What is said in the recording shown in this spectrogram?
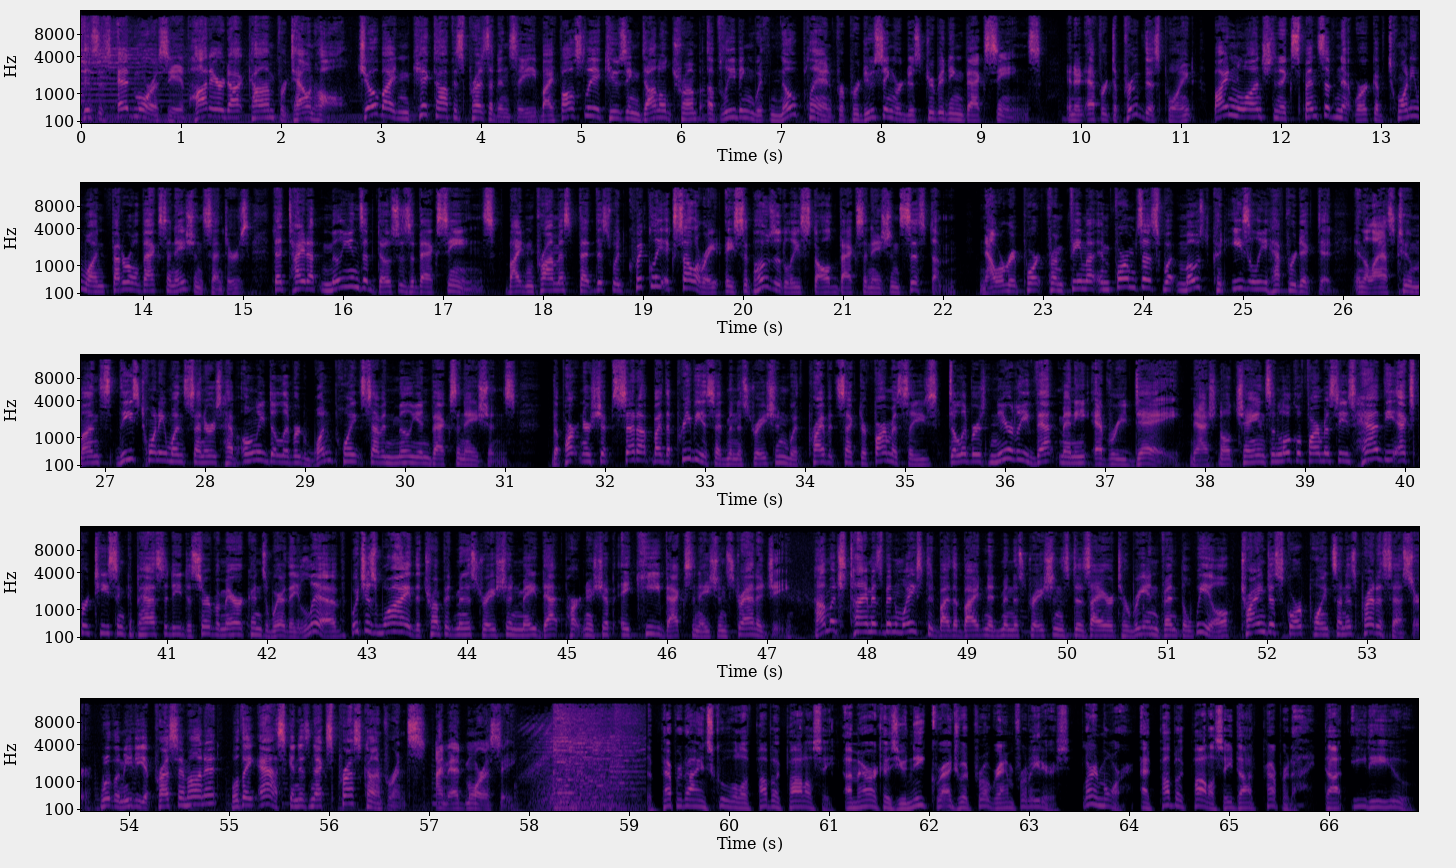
This is Ed Morrissey of HotAir.com for Townhall. Joe Biden kicked off his presidency by falsely accusing Donald Trump of leaving with no plan for producing or distributing vaccines. In an effort to prove this point, Biden launched an expensive network of 21 federal vaccination centers that tied up millions of doses of vaccines. Biden promised that this would quickly accelerate a supposedly stalled vaccination system. Now, a report from FEMA informs us what most could easily have predicted. In the last two months, these 21 centers have only delivered 1.7 million vaccinations. The partnership set up by the previous administration with private sector pharmacies delivers nearly that many every day. National chains and local pharmacies had the expertise and capacity to serve Americans where they live, which is why the Trump administration made that partnership a key vaccination strategy. How much time has been wasted by the Biden administration's desire to reinvent the wheel, trying to score points on his predecessor? Will the media press him on it? Will they ask in his next press conference? I'm Ed Morrissey. Pepperdine School of Public Policy, America's unique graduate program for leaders. Learn more at publicpolicy.pepperdine.edu.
